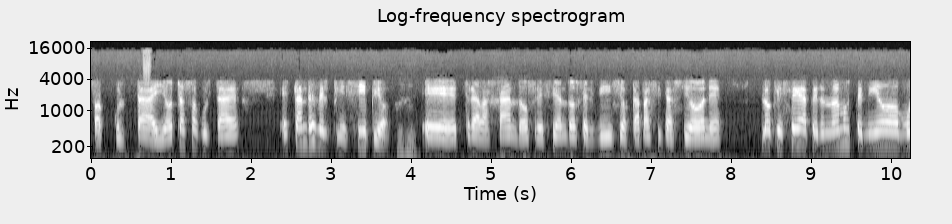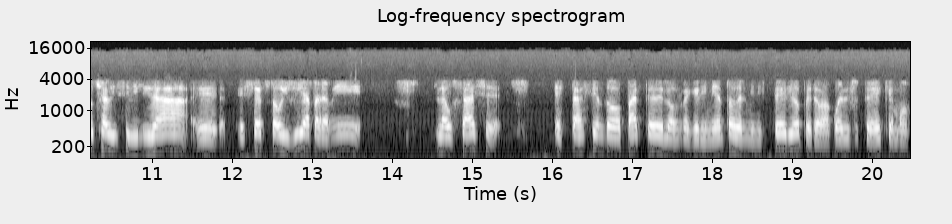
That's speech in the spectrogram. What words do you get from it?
facultad y otras facultades están desde el principio eh, trabajando, ofreciendo servicios, capacitaciones, lo que sea, pero no hemos tenido mucha visibilidad, eh, excepto hoy día para mí la USACH está siendo parte de los requerimientos del ministerio, pero acuérdense ustedes que hemos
